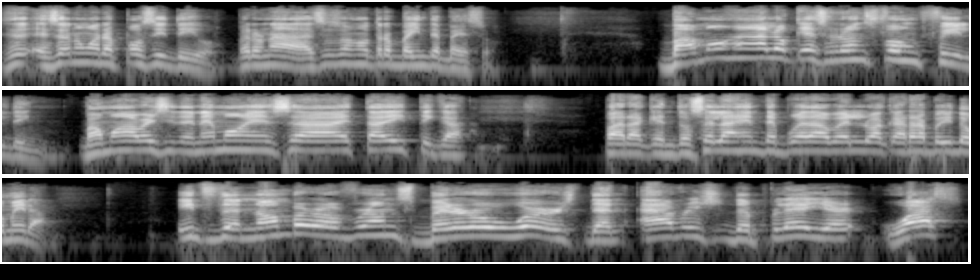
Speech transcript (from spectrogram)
Ese número es positivo. Pero nada, esos son otros 20 pesos. Vamos a lo que es runs from fielding. Vamos a ver si tenemos esa estadística para que entonces la gente pueda verlo acá rapidito. Mira, it's the number of runs better or worse than average the player was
